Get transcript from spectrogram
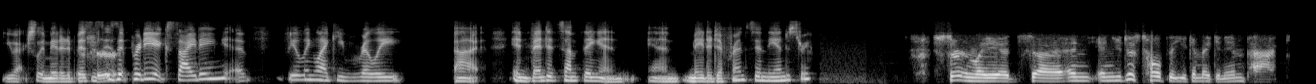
You actually made it a business. Sure. Is it pretty exciting? Uh, feeling like you really uh, invented something and and made a difference in the industry? certainly it's uh, and and you just hope that you can make an impact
